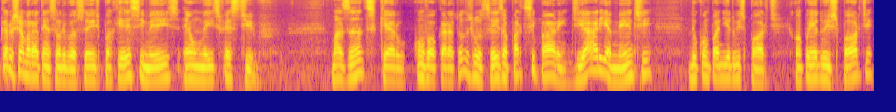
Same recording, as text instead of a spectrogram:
quero chamar a atenção de vocês porque esse mês é um mês festivo. Mas antes quero convocar a todos vocês a participarem diariamente do Companhia do Esporte. Companhia do Esporte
